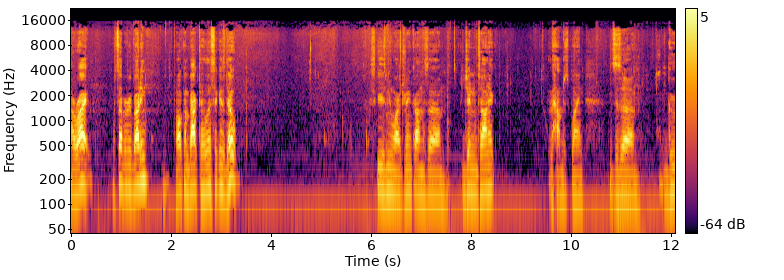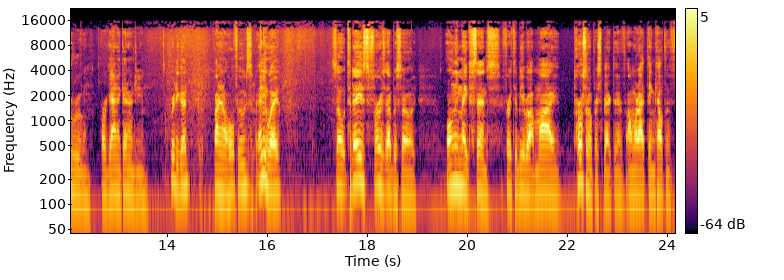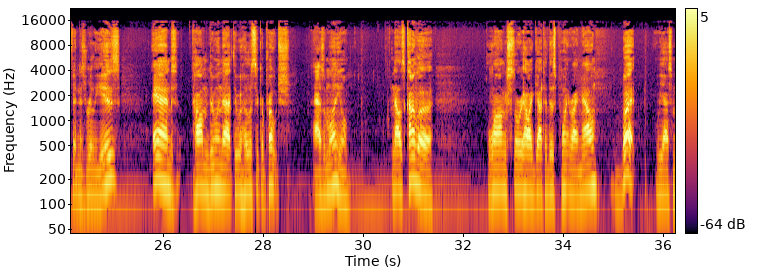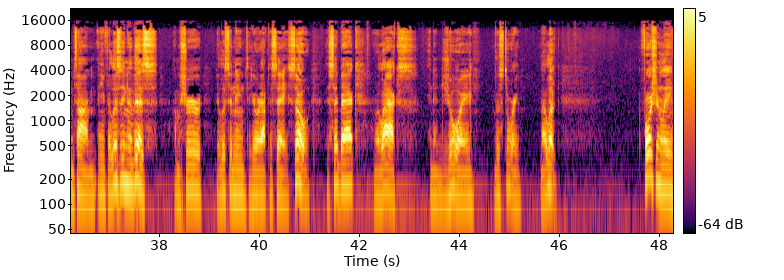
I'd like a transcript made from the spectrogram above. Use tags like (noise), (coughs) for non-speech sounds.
All right. What's up, everybody? Welcome back to Holistic is Dope. Excuse me while I drink on this uh, gin and tonic. (laughs) No, I'm just playing. This is a uh, Guru Organic Energy. Pretty good. Finding out Whole Foods. Anyway, so today's first episode only makes sense for it to be about my personal perspective on what I think health and fitness really is and how I'm doing that through a holistic approach as a millennial. Now, it's kind of a long story how I got to this point right now, but we have some time. And if you're listening to this, I'm sure you're listening to hear what I have to say. So, sit back, relax, and enjoy the story. Now, look, fortunately,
